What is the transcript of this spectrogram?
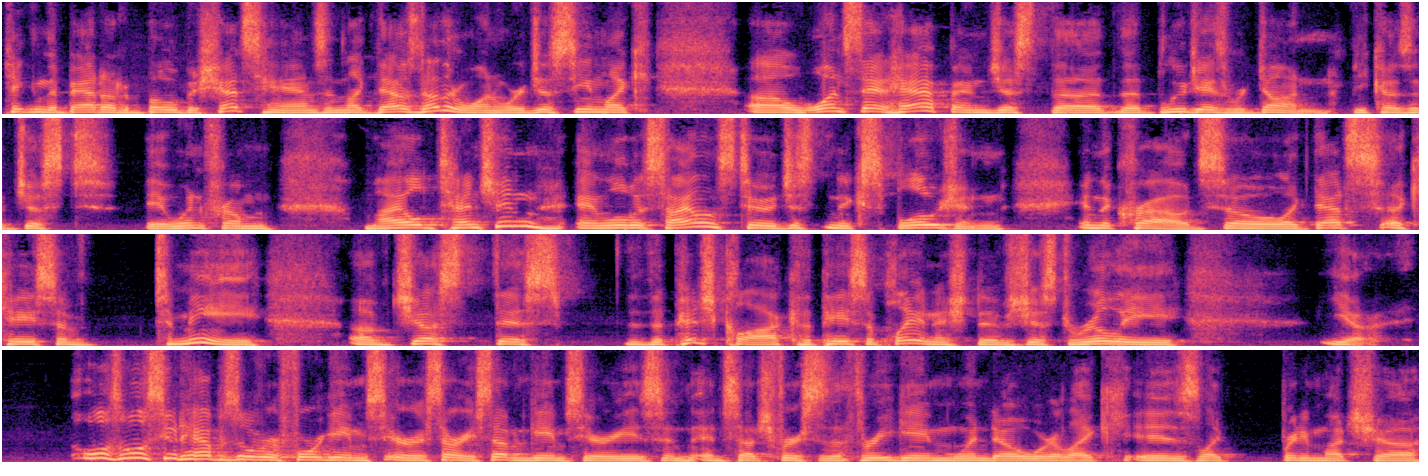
taking the bat out of Bo Bichette's hands, and like that was another one where it just seemed like uh, once that happened, just the the Blue Jays were done because of just it went from mild tension and a little bit of silence to just an explosion in the crowd. So like that's a case of to me of just this the pitch clock, the pace of play initiatives just really you know, we'll, we'll see what happens over a four games or sorry, seven game series and, and such versus a three game window where like is like pretty much uh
